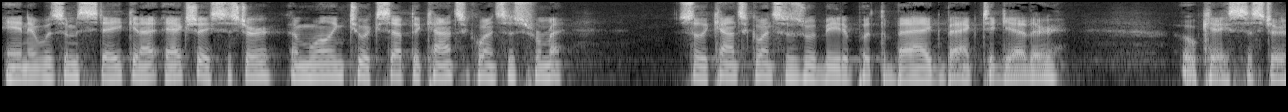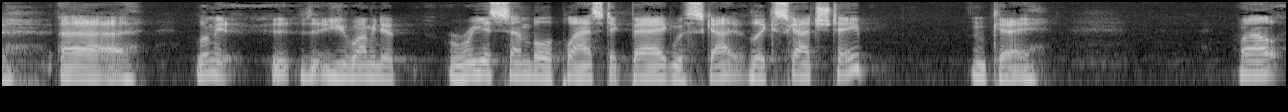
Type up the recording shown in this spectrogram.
and it was a mistake. And I, actually, sister, I'm willing to accept the consequences for my. So the consequences would be to put the bag back together. Okay, sister. Uh, let me. You want me to reassemble a plastic bag with scotch, like scotch tape? Okay. Well,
